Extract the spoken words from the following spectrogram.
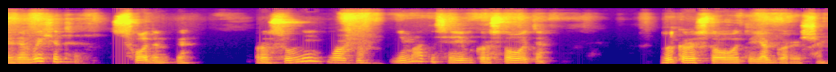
йде вихід, сходинки розсувні, можна зніматися і використовувати, використовувати як горище.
